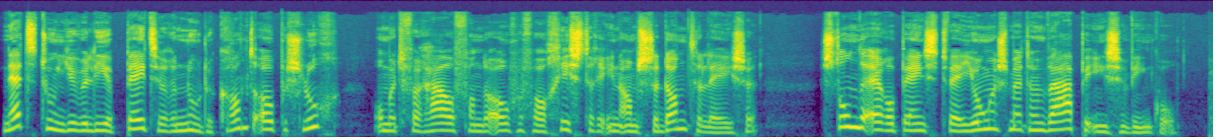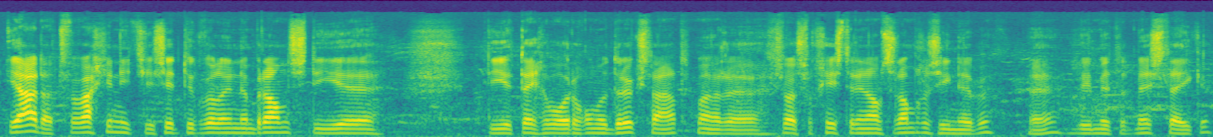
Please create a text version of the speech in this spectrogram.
Net toen juwelier Peter Renou de krant opensloeg om het verhaal van de overval gisteren in Amsterdam te lezen, stonden er opeens twee jongens met een wapen in zijn winkel. Ja, dat verwacht je niet. Je zit natuurlijk wel in een branche die, uh, die tegenwoordig onder druk staat. Maar uh, zoals we gisteren in Amsterdam gezien hebben, hè, weer met het mes steken.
